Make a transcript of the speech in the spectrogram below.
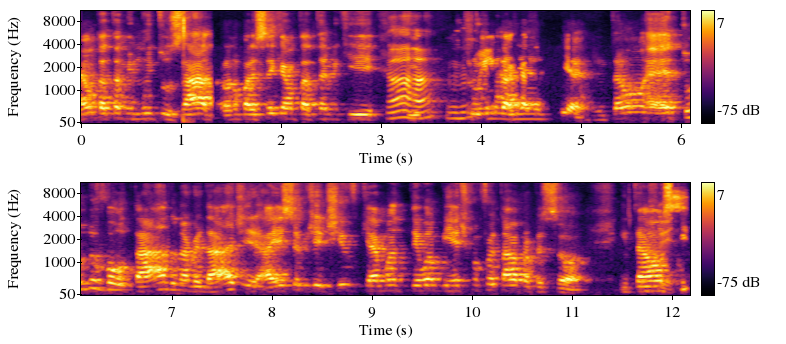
é um tatame muito usado, para não parecer que é um tatame que uhum, destruindo uhum, a academia. Então, é tudo voltado, na verdade, a esse objetivo que é manter o ambiente confortável para a pessoa. Então, se,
